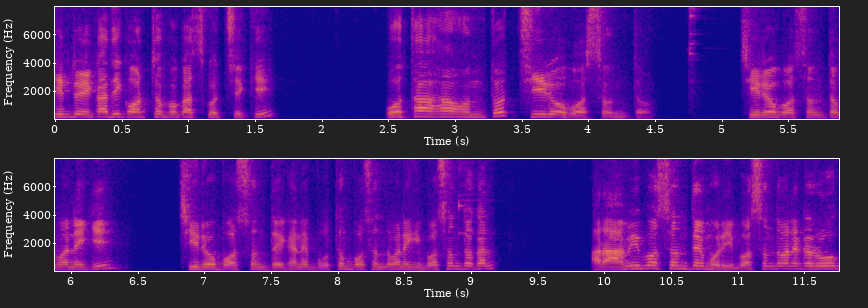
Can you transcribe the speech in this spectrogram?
কিন্তু একাধিক অর্থ প্রকাশ করছে কি? কোথা হন্ত চির বসন্ত। চির বসন্ত মানে কি? চির বসন্ত। এখানে প্রথম বসন্ত মানে কি? বসন্তকাল। আর আমি বসন্তে মরি, বসন্ত মানে একটা রোগ।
